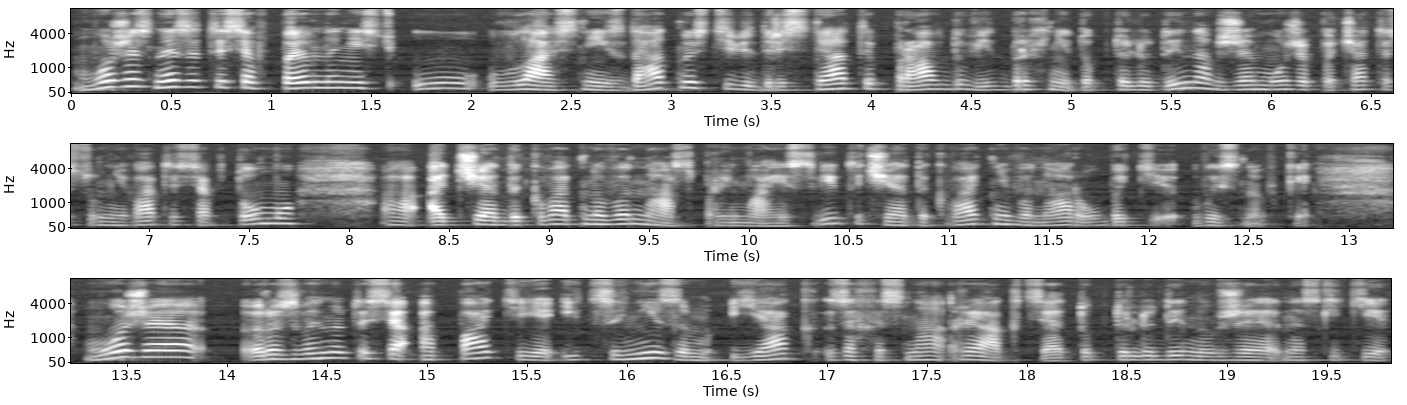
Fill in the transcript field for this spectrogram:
Може знизитися впевненість у власній здатності відрізняти правду від брехні. Тобто людина вже може почати сумніватися в тому, а чи адекватно вона сприймає світ, чи адекватні вона робить висновки. Може розвинутися апатія і цинізм як захисна реакція. Тобто людину вже наскільки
